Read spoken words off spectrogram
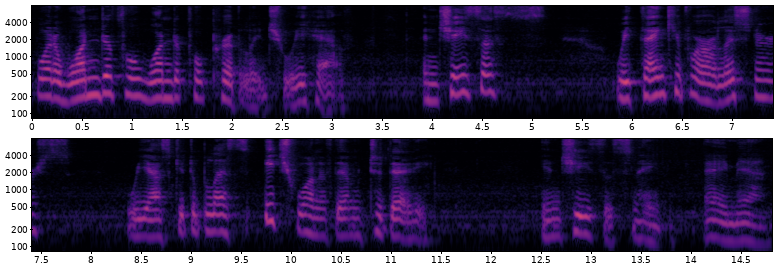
what a wonderful, wonderful privilege we have. And Jesus, we thank you for our listeners. We ask you to bless each one of them today. In Jesus' name, amen.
